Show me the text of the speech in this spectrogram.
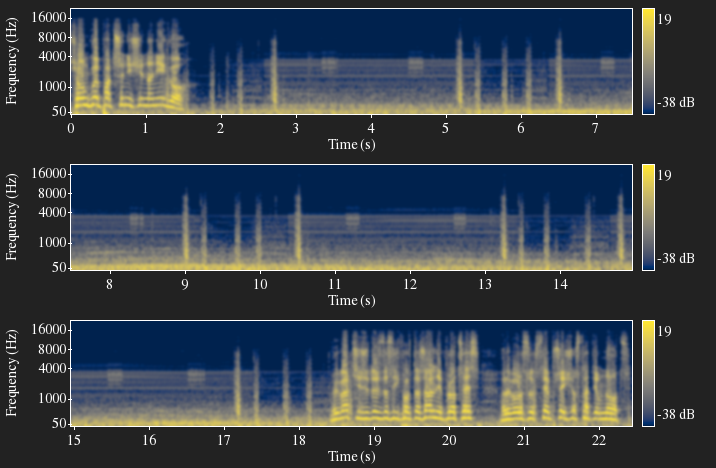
Ciągłe patrzenie się na niego! Wybaczcie, że to jest dosyć powtarzalny proces, ale po prostu chcę przejść ostatnią noc.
